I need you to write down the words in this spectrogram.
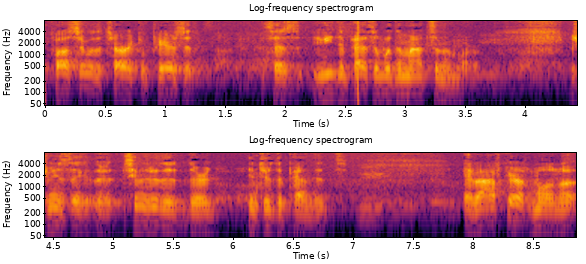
pasuk where the Torah compares it. It says, you eat the Pesach with the matzah and the maror. Which means they, they seems to be they're interdependent. If after Rachmona,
